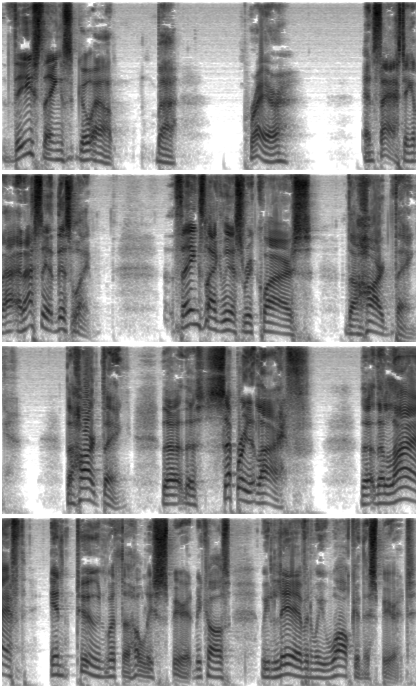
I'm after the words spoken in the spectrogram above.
These things go out by prayer and fasting. And I, and I say it this way. Things like this requires the hard thing, the hard thing, the, the separated life, the, the life in tune with the Holy Spirit because we live and we walk in the Spirit.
